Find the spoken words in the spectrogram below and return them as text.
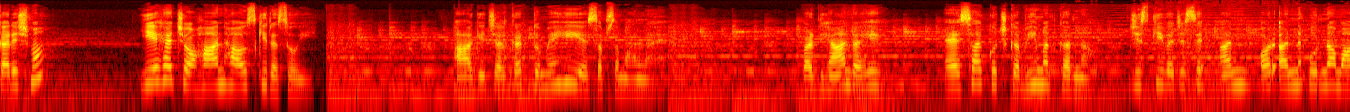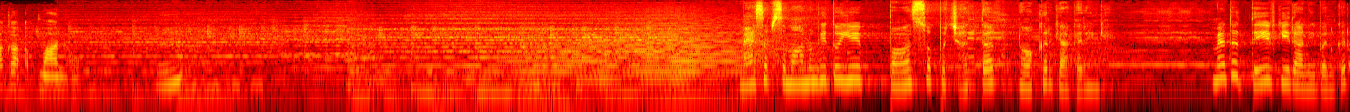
करिश्मा, ये है चौहान हाउस की रसोई। आगे चलकर तुम्हें ही ये सब संभालना है। पर ध्यान रहे, ऐसा कुछ कभी मत करना, जिसकी वजह से अन्न और अन्नपूर्णा माँ का अपमान हो। हम्म? मैं सब संभालूँगी तो ये पाँच सौ पचहत्तर नौकर क्या करेंगे? मैं तो देव की रानी बनकर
